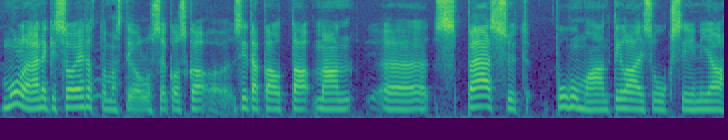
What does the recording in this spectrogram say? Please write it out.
Mulle ainakin se on ehdottomasti ollut se, koska sitä kautta mä oon ö, päässyt puhumaan tilaisuuksiin ja,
